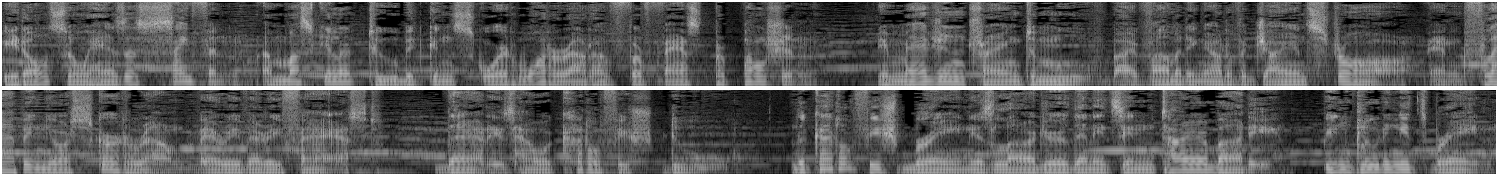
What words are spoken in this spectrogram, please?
It also has a siphon, a muscular tube it can squirt water out of for fast propulsion. Imagine trying to move by vomiting out of a giant straw and flapping your skirt around very, very fast. That is how a cuttlefish do. The cuttlefish brain is larger than its entire body, including its brain,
